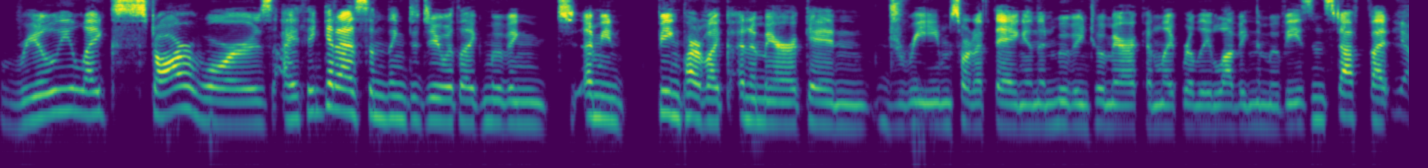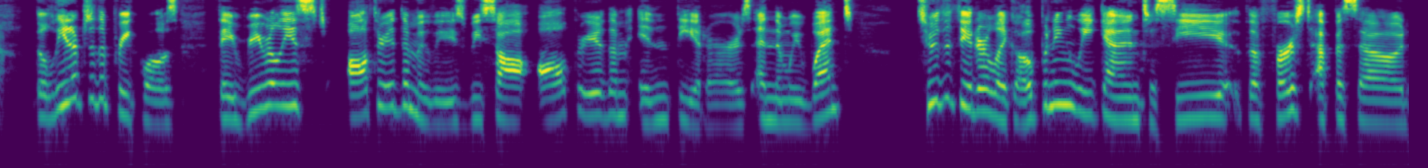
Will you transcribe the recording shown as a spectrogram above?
really likes Star Wars. I think it has something to do with like moving to, I mean, being part of like an American dream sort of thing and then moving to America and like really loving the movies and stuff. But Yeah. the lead up to the prequels, they re released all three of the movies. We saw all three of them in theaters. And then we went to the theater like opening weekend to see the first episode.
